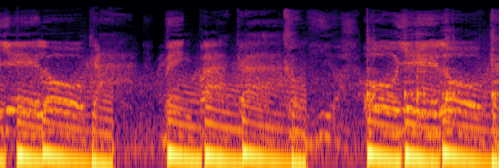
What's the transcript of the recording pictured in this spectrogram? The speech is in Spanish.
Oye loca, ven pa' acá. Oye loca,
